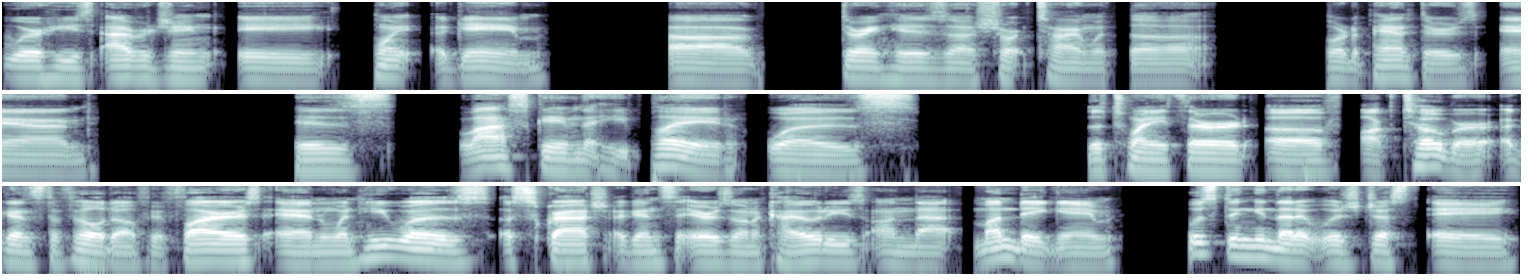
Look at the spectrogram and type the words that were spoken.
where he's averaging a point a game uh, during his uh, short time with the Florida Panthers. And his last game that he played was the 23rd of October against the Philadelphia Flyers. And when he was a scratch against the Arizona Coyotes on that Monday game, was thinking that it was just a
